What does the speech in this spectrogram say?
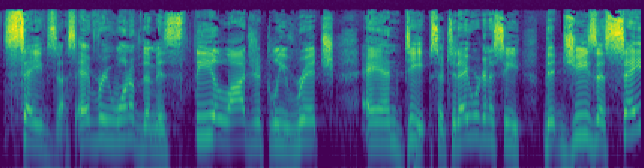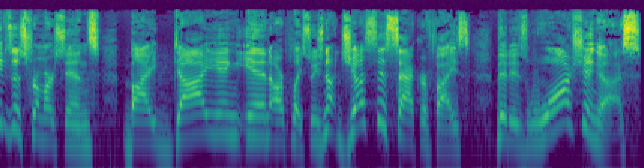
saves us. Every one of them is theologically rich and deep. So today, we're going to see that Jesus saves us from our sins by dying in our place. So he's not just this sacrifice that is washing us,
